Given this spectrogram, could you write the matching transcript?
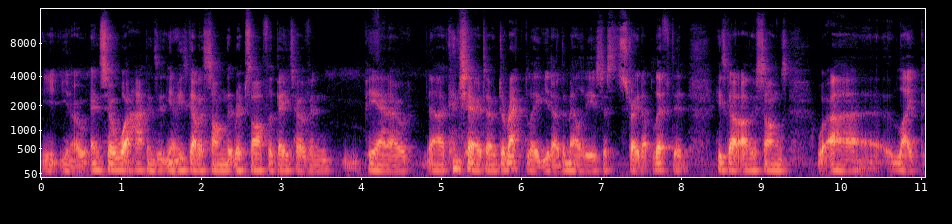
you, you know. And so what happens is, you know, he's got a song that rips off the Beethoven piano uh, concerto directly. You know, the melody is just straight up lifted. He's got other songs uh, like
